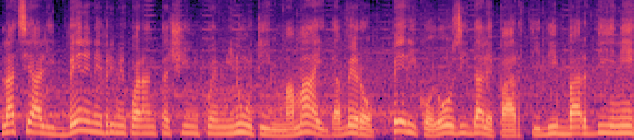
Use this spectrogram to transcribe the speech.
Laziali bene nei primi 45 minuti ma mai davvero pericolosi dalle parti di Bardini.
